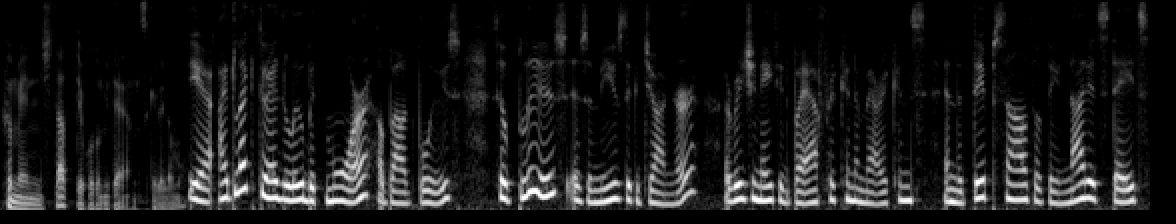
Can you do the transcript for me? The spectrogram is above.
譜面にしたっていうことみたいなんですけれども Yeah, I'd like to add a little bit more about blues. So, blues is a music genre originated by African Americans in the deep south of the United States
